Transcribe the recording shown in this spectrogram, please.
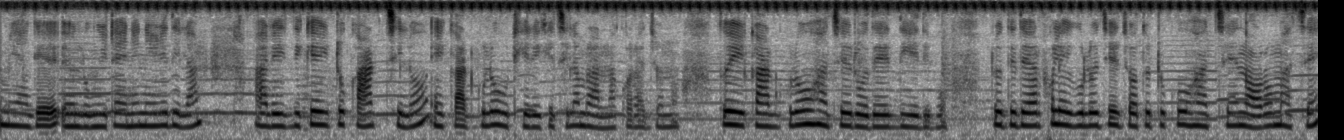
আমি আগে লুঙ্গিটা এনে নেড়ে দিলাম। আর এইদিকে একটু কাঠ ছিল, এই কাঠগুলো উঠিয়ে রেখেছিলাম রান্না করার জন্য। তো এই কাঠগুলোও হচ্ছে রোদে দিয়ে দিব। রোদে দেওয়ার ফলে এগুলো যে যতটুকু আছে নরম আছে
